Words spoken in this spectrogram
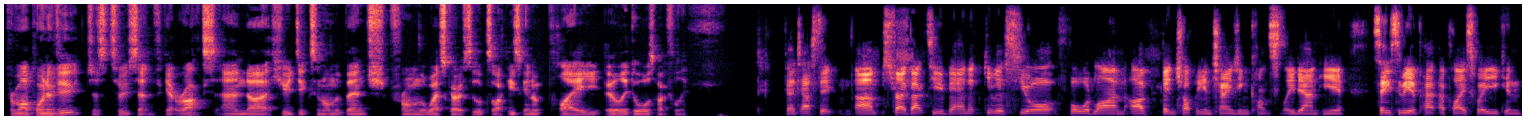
from my point of view, just two set and forget rucks, and uh, Hugh Dixon on the bench from the West Coast. It looks like he's going to play early doors, hopefully. Fantastic. Um, straight back to you, Bandit. Give us your forward line. I've been chopping and changing constantly down here. Seems to be a, a place where you can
